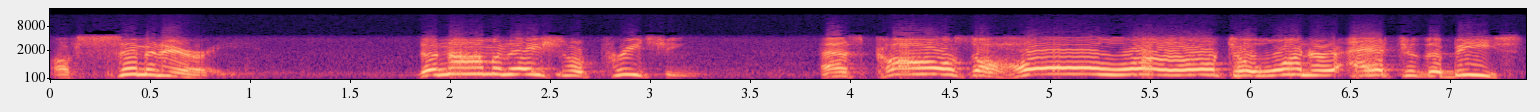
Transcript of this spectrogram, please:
of seminary, denominational preaching, has caused the whole world to wonder after the beast,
